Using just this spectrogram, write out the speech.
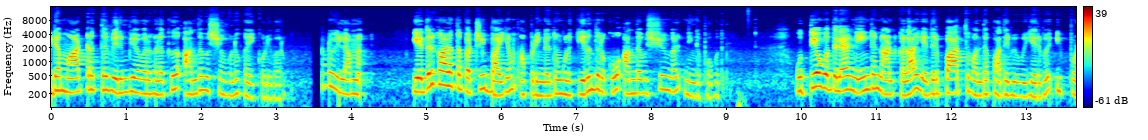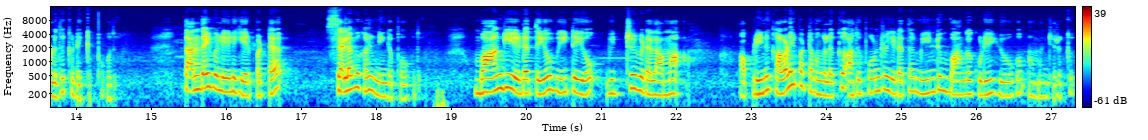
இடமாற்றத்தை விரும்பியவர்களுக்கு அந்த விஷயங்களும் கைகூடி வரும். மட்டும் இல்லாமல் எதிர்காலத்தை பற்றி பயம் அப்படிங்கிறது உங்களுக்கு இருந்திருக்கோ அந்த விஷயங்கள் நீங்கள் போகுது. உத்தியோகத்தில் நீண்ட நாட்களாக எதிர்பார்த்து வந்த பதவி உயர்வு இப்பொழுது கிடைக்கப் போகுது. தந்தை வழியில் ஏற்பட்ட செலவுகள் நீங்க போகுது. வாங்கிய இடத்தையோ வீட்டையோ விற்று விடலாமா அப்படின்னு கவலைப்பட்டவங்களுக்கு அது போன்ற இடத்தை மீண்டும் வாங்கக்கூடிய யோகம் அமைஞ்சிருக்கு.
